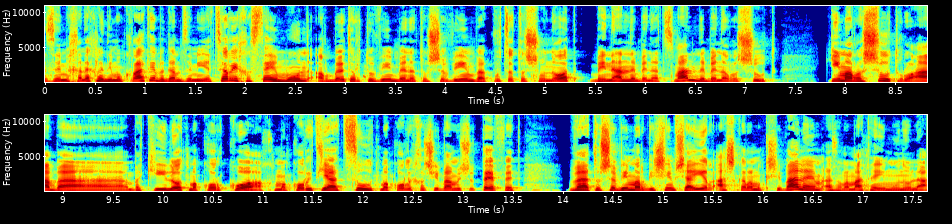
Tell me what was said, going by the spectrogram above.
זה, מחנך לדמוקרטיה וגם זה מייצר יחסי אמון הרבה יותר טובים בין התושבים והקבוצות השונות, בינן לבין עצמן לבין הרשות. כי אם הרשות רואה בקהילות מקור כוח, מקור התייעצות, מקור לחשיבה משותפת, והתושבים מרגישים שהעיר אשכרה מקשיבה להם, אז רמת האמון עולה.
